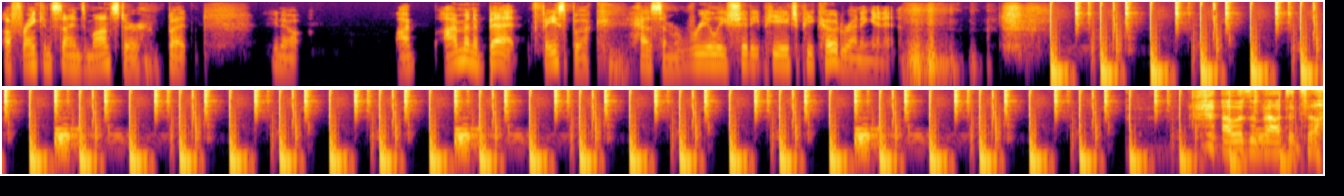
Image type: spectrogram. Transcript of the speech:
a Frankenstein's monster, but you know, I I'm gonna bet Facebook has some really shitty PHP code running in it. I was about to tell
